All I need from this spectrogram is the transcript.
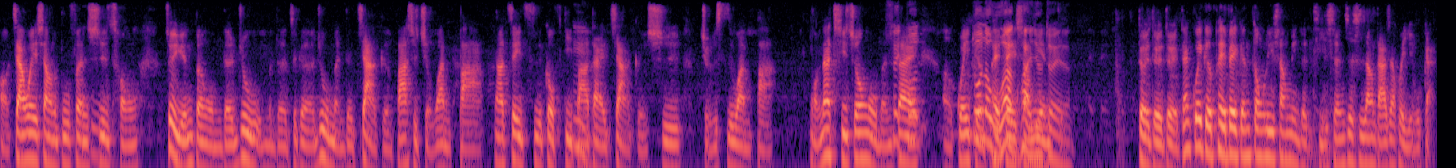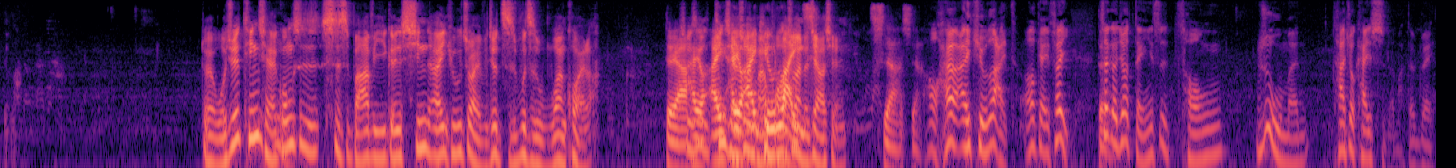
哦，价位上的部分是从最原本我们的入我们的这个入门的价格八十九万八，那这一次 Golf 第八代价格是九十四万八。哦，那其中我们在呃规格配备上面，对，对对对，但规格配备跟动力上面的提升，这是让大家会有感的嘛？对，我觉得听起来光是四十八 V 跟新的 IQ Drive 就值不值五万块了？对啊，还有 I 还有 IQ Lite 的价钱，是啊是啊。哦，还有 IQ Light，OK，所以这个就等于是从入门它就开始了嘛，对不对？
